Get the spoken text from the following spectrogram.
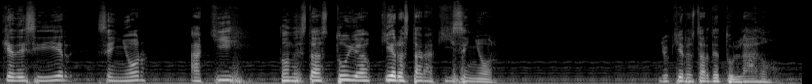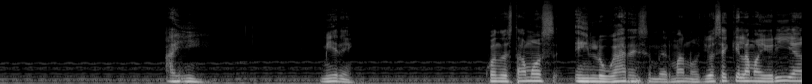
que decidir, Señor, aquí donde estás tú, yo quiero estar aquí, Señor. Yo quiero estar de tu lado. Ahí. Miren, cuando estamos en lugares, hermanos, yo sé que la mayoría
